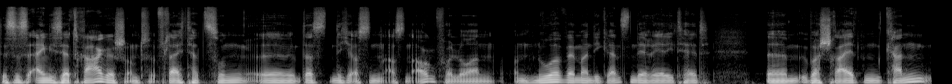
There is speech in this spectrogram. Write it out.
Das ist eigentlich sehr tragisch und vielleicht hat Zung äh, das nicht aus den, aus den Augen verloren. Und nur wenn man die Grenzen der Realität ähm, überschreiten kann,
